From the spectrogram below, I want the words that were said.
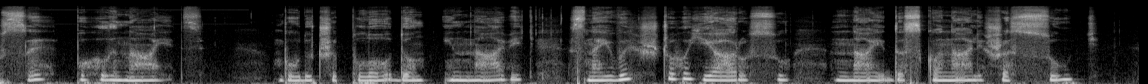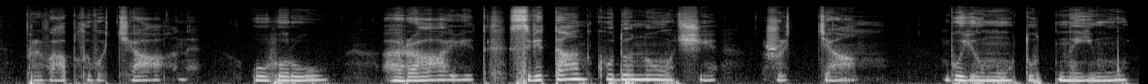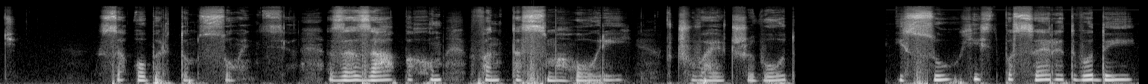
все поглинається, будучи плодом і навіть з найвищого ярусу найдосконаліша суть привабливо тягне угору, гра від світанку до ночі життям, бо йому тут не ймуть. За обертом сонця, за запахом фантасмагорій, вчуваючи воду і сухість посеред води,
